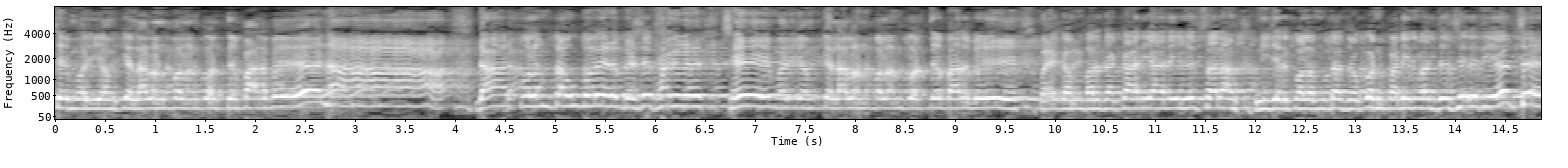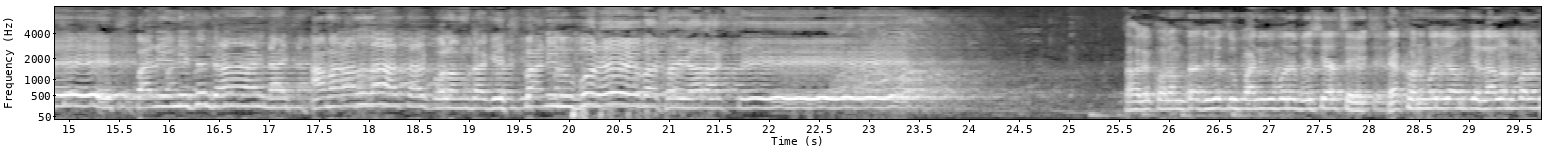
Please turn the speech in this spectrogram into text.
সে মরিয়মকে লালন পালন করতে পারবে না। যার কলমটা উপরে বেসে থাকবে, সে মরিয়মকে লালন পালন করতে পারবে। পয়গম্বর জাকারিয়া আলাইহিস সালাম নিজের কলমটা যখন পানির মধ্যে ছেড়ে দিয়েছে, পানির নিচে যায় নাই, আমার আল্লাহ তার কলমটাকে পানির উপরে বাসাইয়া রাখছে। তাহলে কলমটা যেহেতু পানির উপরে বেশি আছে, এখন মরিয়মকে লালন পালন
